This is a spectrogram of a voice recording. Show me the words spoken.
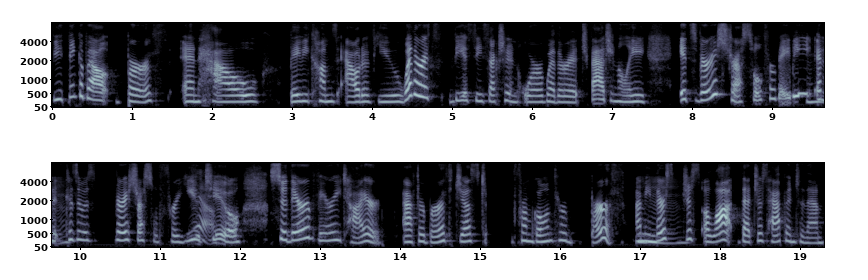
if you think about birth and how baby comes out of you, whether it's via C section or whether it's vaginally, it's very stressful for baby. And Mhm. because it, was very stressful for you Yeah. too. So they're very tired after birth just from going through birth. I mean, there's Mhm. just a lot that just happened to them.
